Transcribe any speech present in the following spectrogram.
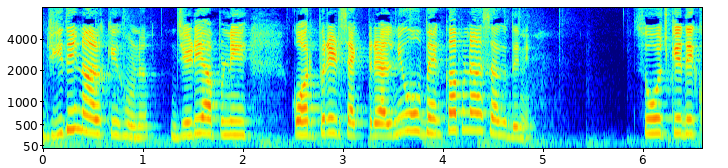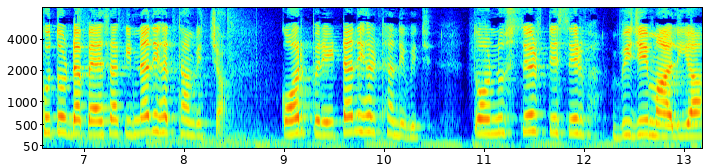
ਜਿਹਦੇ ਨਾਲ ਕਿ ਹੁਣ ਜਿਹੜੇ ਆਪਣੇ ਕਾਰਪੋਰੇਟ ਸੈਕਟਰ ਵਾਲੇ ਨੇ ਉਹ ਬੈਂਕਾਂ ਬਣਾ ਸਕਦੇ ਨੇ। ਸੋਚ ਕੇ ਦੇਖੋ ਤੁਹਾਡਾ ਪੈਸਾ ਕਿੰਨਾ ਦੇ ਹੱਥਾਂ ਵਿੱਚ ਆ ਕਾਰਪੋਰੇਟਾਂ ਦੇ ਹੱਥਾਂ ਦੇ ਵਿੱਚ। ਤੁਹਾਨੂੰ ਸਿਰਫ ਤੇ ਸਿਰਫ ਵਿਜੇ ਮਾਲੀਆ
